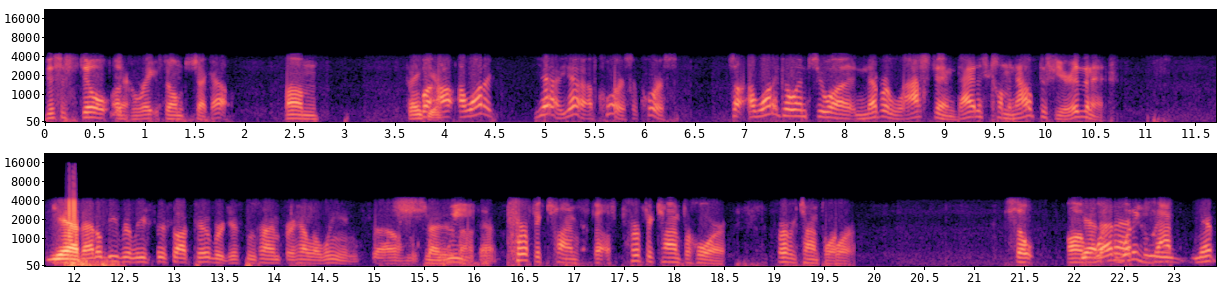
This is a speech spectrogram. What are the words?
This is still Yeah. a great film to check out. Um, Thank but you. I, I want to, yeah, yeah, of course, of course. So I want to go into uh, Neverlasting. That is coming out this year, isn't it? Yeah, that'll be released this October just in time for Halloween. So I'm excited Sweet. about that. Perfect time, for, perfect time for horror. perfect time for horror. So, uh, yeah, what, that what actually. exact? Nev-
